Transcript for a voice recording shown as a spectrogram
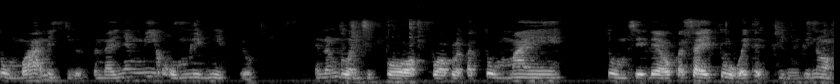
ต้มว่านี่จืดปันใดยังมีขมนิดๆอยู่ให้น้ำด่วนสิปอกปอกแล้วก็ต้มใหม่ต้มเสร็จแล้วก็ใส่ตู้ไว้ถ้ากินพี่น้อง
